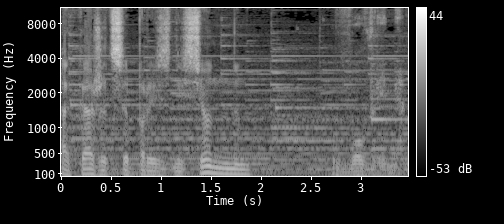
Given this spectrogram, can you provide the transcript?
окажется произнесенным вовремя.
